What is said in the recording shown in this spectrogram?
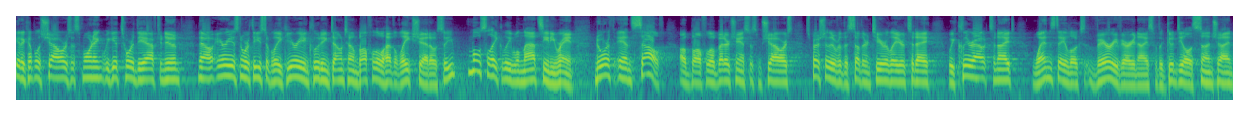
Get a couple of showers this morning. We get toward the afternoon. Now, areas northeast of Lake Erie, including downtown Buffalo, will have the lake shadow, so you most likely will not see any rain. North and south of Buffalo, better chance for some showers, especially over the southern tier later today. We clear out tonight. Wednesday looks very, very nice with a good deal of sunshine.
